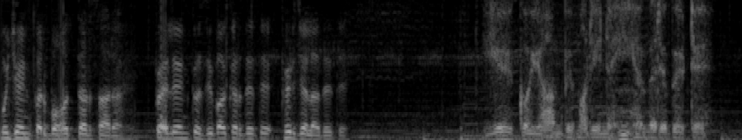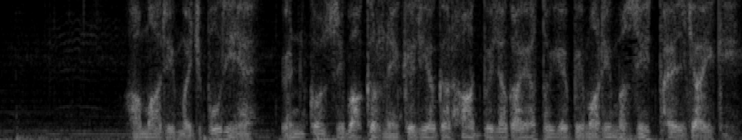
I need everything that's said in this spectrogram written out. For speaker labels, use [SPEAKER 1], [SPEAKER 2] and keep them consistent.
[SPEAKER 1] मुझे इन पर बहुत तरस आ रहा है। पहले इनको जिबा कर देते, फिर जला देते।
[SPEAKER 2] ये कोई आम बीमारी नहीं है मेरे बेटे। हमारी मजबूरी है इनको जिबा करने के लिए अगर हाथ भी लगाया तो ये बीमारी मजीद फैल जाएगी।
